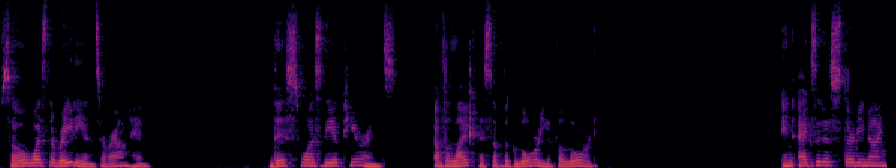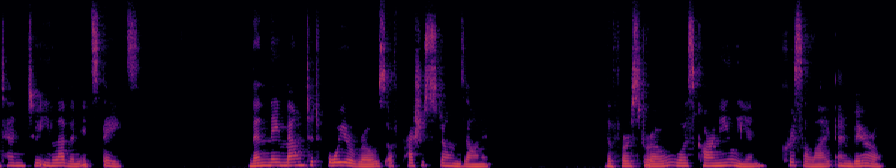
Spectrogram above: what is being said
so was the radiance around him. This was the appearance of the likeness of the glory of the Lord. In Exodus 39:10 to 11 it states, Then they mounted four rows of precious stones on it the first row was carnelian, chrysolite, and beryl.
